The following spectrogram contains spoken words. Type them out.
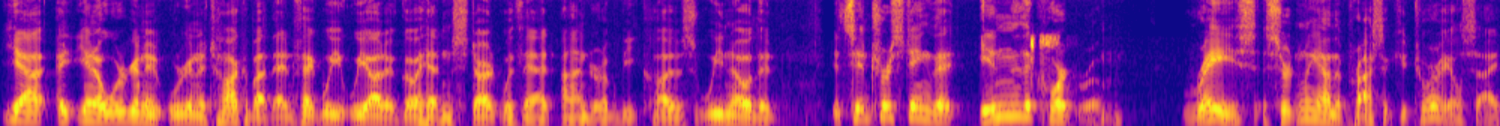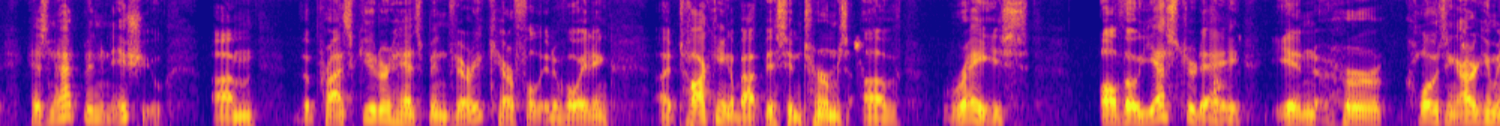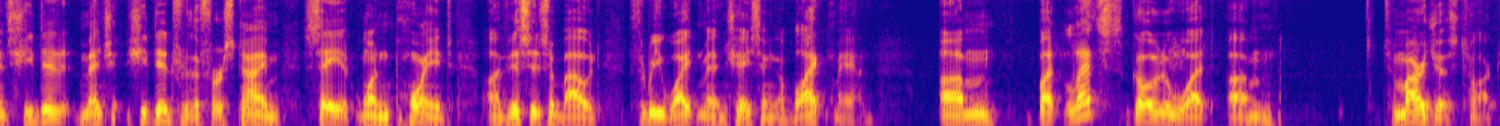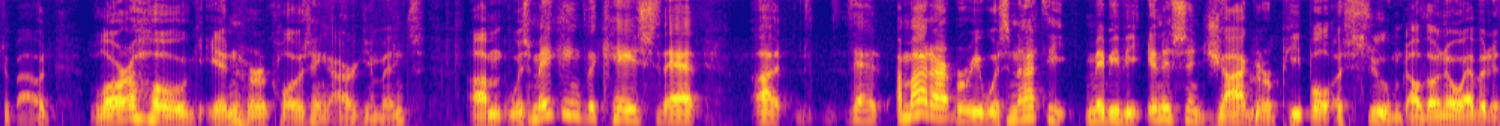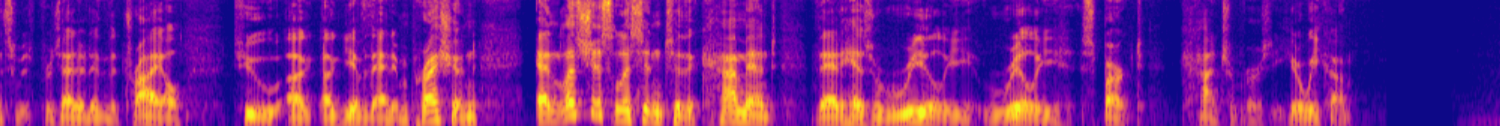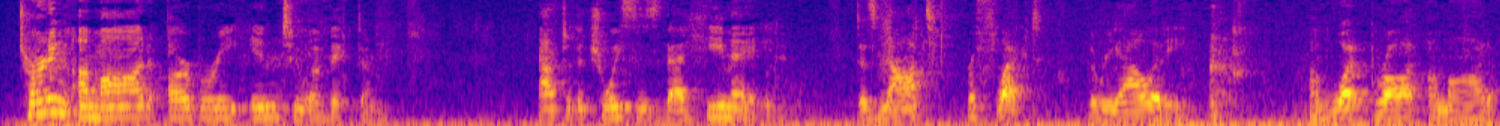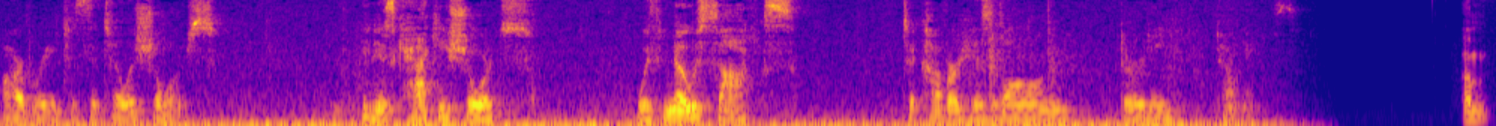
Yeah, you know we're gonna we're gonna talk about that. In fact, we we ought to go ahead and start with that, Andra, because we know that it's interesting that in the courtroom, race, certainly on the prosecutorial side, has not been an issue. Um, the prosecutor has been very careful in avoiding uh, talking about this in terms of race. Although yesterday, in her closing arguments, she did mention she did for the first time say at one point, uh, "This is about three white men chasing a black man." Um, but let's go to what um, Tamar just talked about. Laura Hogue, in her closing arguments, um, was making the case that uh, that Ahmaud Arbery was not the maybe the innocent jogger people assumed, although no evidence was presented in the trial to uh, uh, give that impression. And let's just listen to the comment that has really, really sparked controversy. Here we come. Turning Ahmaud Arbery into a victim after the choices that he made does not reflect the reality of what brought Ahmaud Arbery to Satilla Shores in his khaki shorts with no socks to cover his long, dirty toenails. Um,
